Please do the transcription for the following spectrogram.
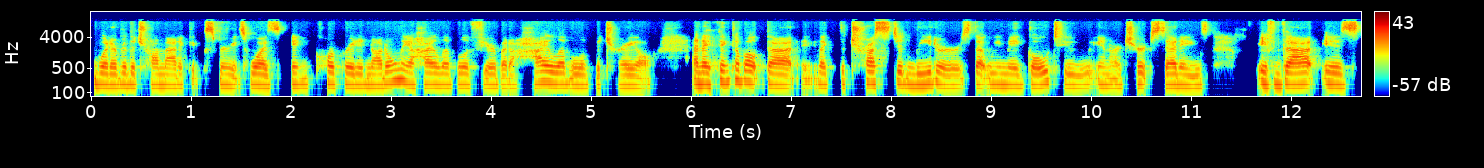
whatever the traumatic experience was incorporated not only a high level of fear but a high level of betrayal and i think about that like the trusted leaders that we may go to in our church settings if that is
